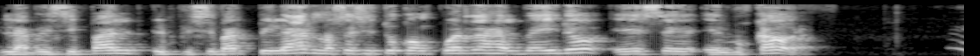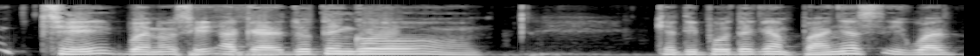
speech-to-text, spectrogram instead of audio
la principal, el principal pilar, no sé si tú concuerdas, Albeiro, es el, buscador. Sí, bueno, sí, acá yo tengo qué tipos de campañas, igual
